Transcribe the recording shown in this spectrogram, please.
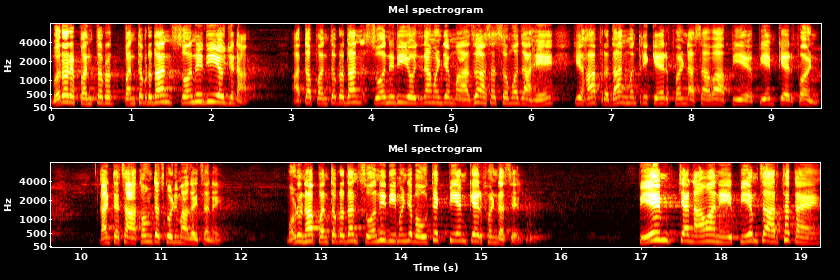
बरोबर आहे. पंतप्र पंतप्रधान स्वनिधी योजना. आता पंतप्रधान स्वनिधी योजना म्हणजे माझं असा समज आहे की हा प्रधानमंत्री केअर फंड असावा P P M care fund. कारण त्याचा अकाउंटच कोणी मागायचं नाही. म्हणून हा पंतप्रधान स्वनिधी म्हणजे बहुतेक पी एम केअर फंड असेल. पी एमच्या नावाने पी एमचा अर्थ काय?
